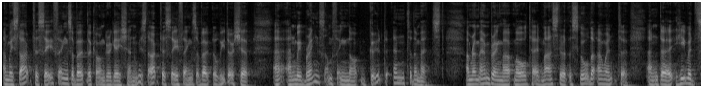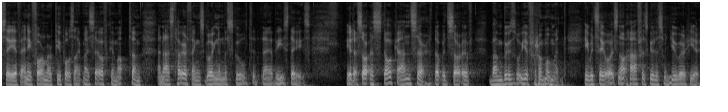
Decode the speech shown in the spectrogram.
And we start to say things about the congregation. We start to say things about the leadership. And we bring something not good into the midst. I'm remembering my, my, old headmaster at the school that I went to, and uh, he would say if any former pupils like myself came up to him and asked, How are things going in the school to, uh, these days? He had a sort of stock answer that would sort of bamboozle you for a moment. He would say, Oh, it's not half as good as when you were here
